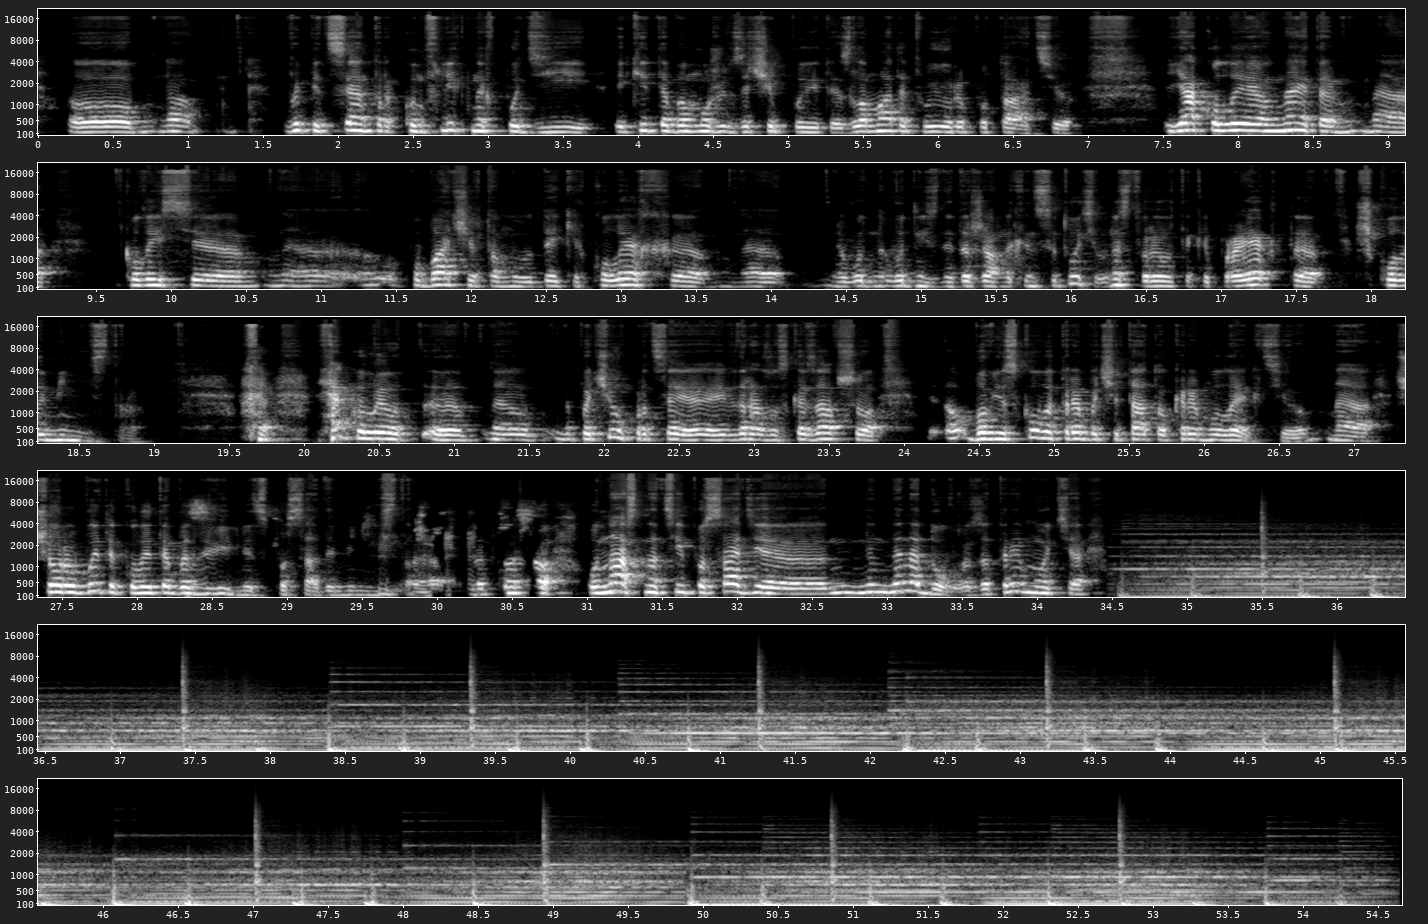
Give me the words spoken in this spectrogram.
в епіцентр конфліктних подій, які тебе можуть зачепити, зламати твою репутацію. Я коли знаєте. Колись побачив там у деяких колег в одній з недержавних інституцій. Вони створили такий проєкт е, школи міністра. Я коли от, е, е, почув про це, і відразу сказав, що обов'язково треба читати окрему лекцію. Е, Що робити, коли тебе звільнять з посади міністра? Тому що у нас на цій посаді е, не- ненадовго затримуються.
